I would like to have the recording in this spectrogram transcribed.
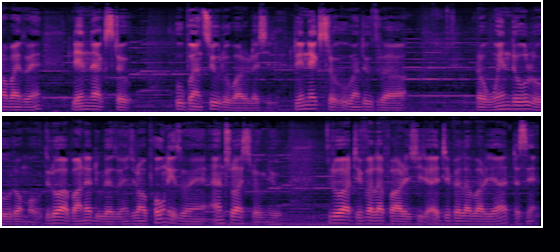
နောက်ပိုင်းဆိုရင် Linux တို့ Ubuntu တို့ဘာလို့လဲရှိတယ် Linux တို့ Ubuntu ဆိုတာတော့ Windows လို့တော့မဟုတ်သူတို့ကဘာနဲ့တူလဲဆိုရင်ကျွန်တော်ဖုန်းတွေဆိုရင် Android လိုမျိုး သူတို့က developer တွေရှိတယ်အဲ developer တွေကတဆင့်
